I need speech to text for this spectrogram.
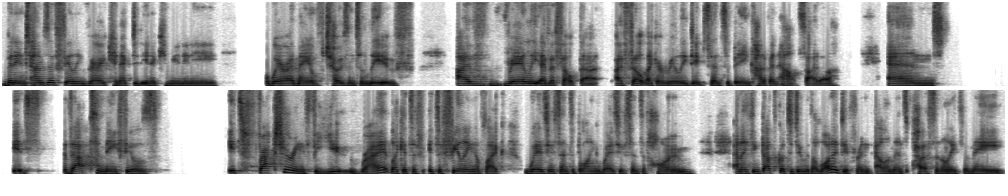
But in terms of feeling very connected in a community where I may have chosen to live, I've rarely ever felt that. I felt like a really deep sense of being kind of an outsider. And it's that to me feels it's fracturing for you, right? Like it's a it's a feeling of like where's your sense of belonging, where's your sense of home, and I think that's got to do with a lot of different elements personally for me.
